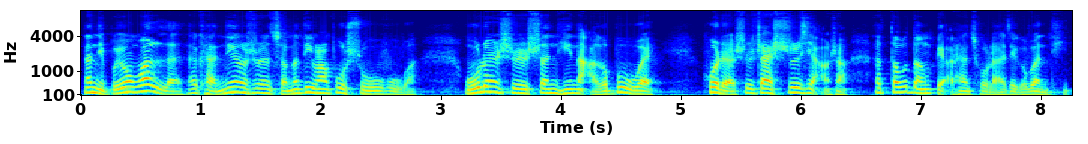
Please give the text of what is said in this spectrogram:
那你不用问了，他肯定是什么地方不舒服啊。无论是身体哪个部位，或者是在思想上，他都能表现出来这个问题。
